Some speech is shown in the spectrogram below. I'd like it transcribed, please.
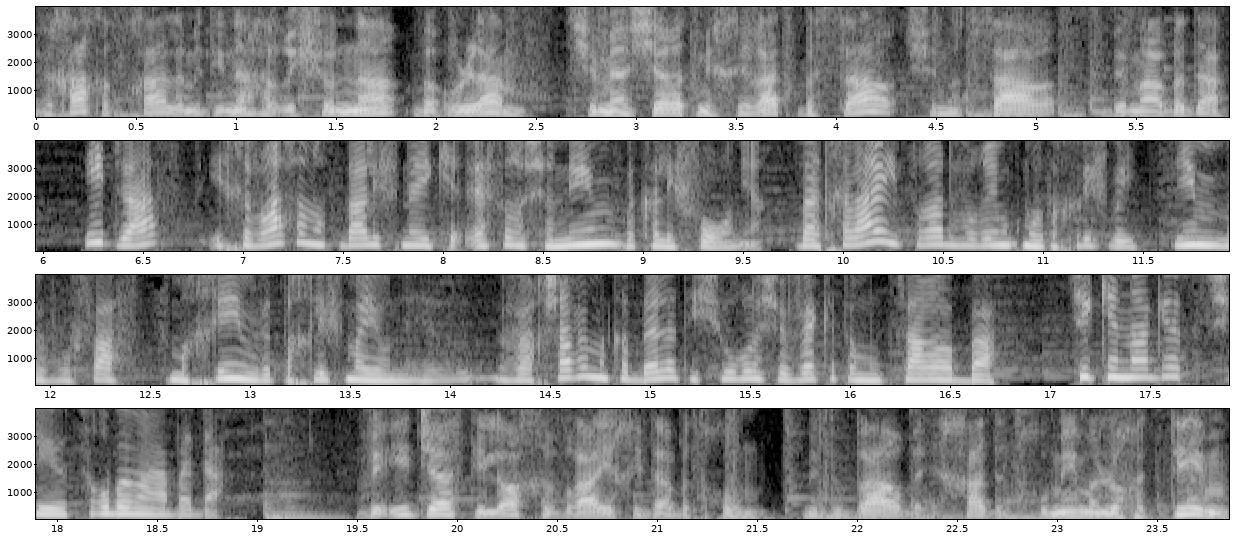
וכך הפכה למדינה הראשונה בעולם שמאשרת מכירת בשר שנוצר במעבדה. E-Just היא חברה שנוסדה לפני כעשר שנים בקליפורניה. בהתחלה היא ייצרה דברים כמו תחליף ביצים, מבוסס צמחים ותחליף מיונז, ועכשיו היא מקבלת אישור לשווק את המוצר הבא, צ'יקן נגטס שיוצרו במעבדה. ו-E-Just היא לא החברה היחידה בתחום. מדובר באחד התחומים הלוהטים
